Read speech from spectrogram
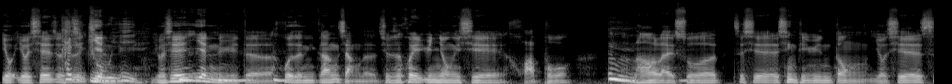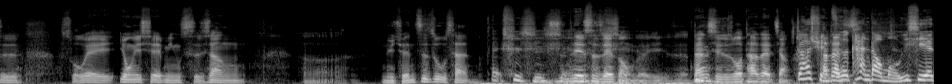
有有些就是艳女，有些艳女的，或者你刚刚讲的，就是会运用一些滑坡，嗯，然后来说这些性平运动，有些是所谓用一些名词，像呃。女权自助餐，是是是，类似这种的意思。但其实说他在讲，就他选择看到某一些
